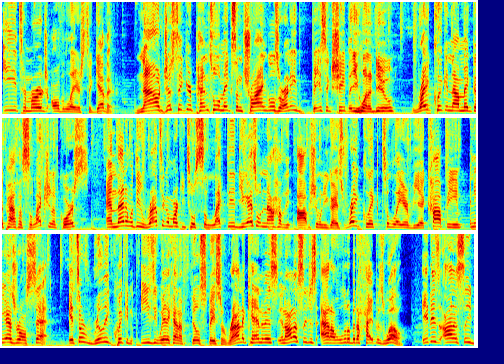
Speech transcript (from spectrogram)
E to merge all the layers together. Now, just take your pen tool, make some triangles or any basic shape that you want to do. Right click and now make the path a selection, of course. And then with the rectangle marquee tool selected, you guys will now have the option when you guys right click to layer via copy and you guys are all set. It's a really quick and easy way to kind of fill space around a canvas and honestly just add a little bit of hype as well. it is honestly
